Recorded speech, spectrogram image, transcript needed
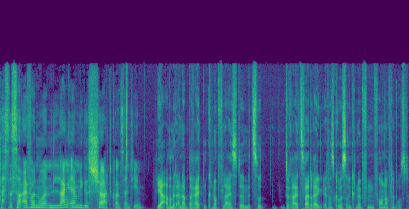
das ist doch einfach nur ein langärmeliges Shirt, Konstantin. Ja, aber mit einer breiten Knopfleiste mit so drei, zwei, drei etwas größeren Knöpfen vorne auf der Brust.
